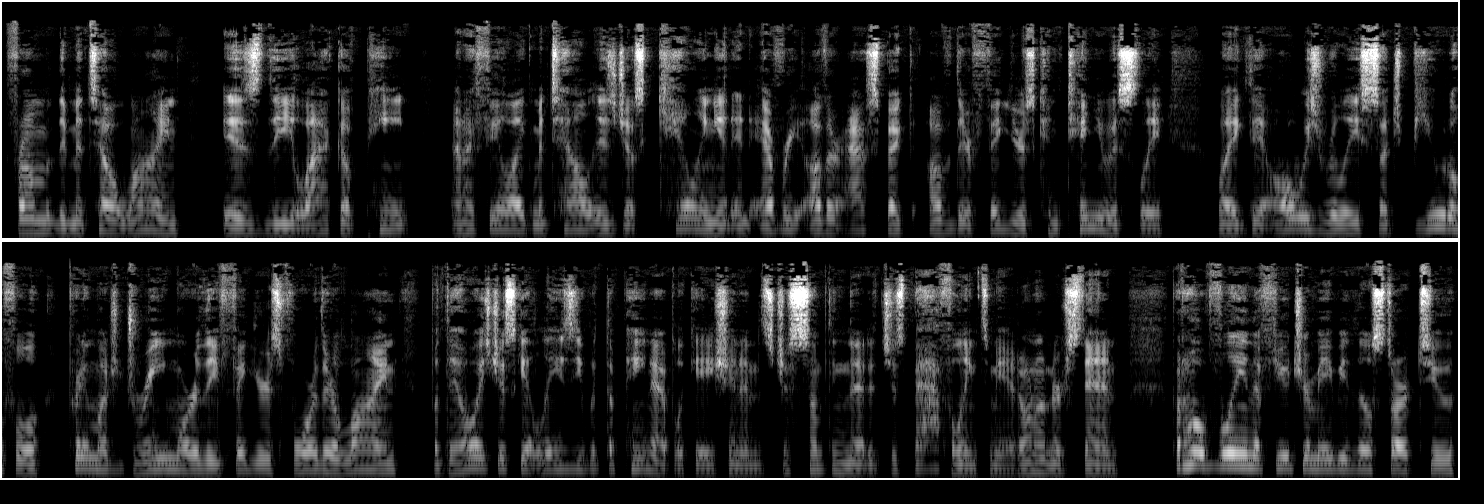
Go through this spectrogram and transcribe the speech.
from the Mattel line is the lack of paint And I feel like Mattel is just killing it in every other aspect of their figures continuously. Like they always release such beautiful, pretty much dream-worthy figures for their line, but they always just get lazy with the paint application, and it's just something that it's just baffling to me. I don't understand. But hopefully in the future, maybe they'll start to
